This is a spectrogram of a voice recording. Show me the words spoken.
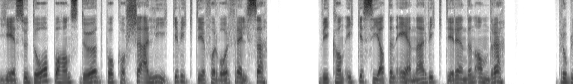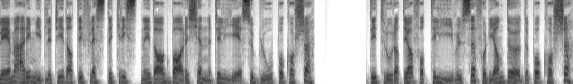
Jesu dåp og hans død på korset er like viktige for vår frelse. Vi kan ikke si at den ene er viktigere enn den andre. Problemet er imidlertid at de fleste kristne i dag bare kjenner til Jesu blod på korset. De tror at de har fått tilgivelse fordi han døde på korset,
